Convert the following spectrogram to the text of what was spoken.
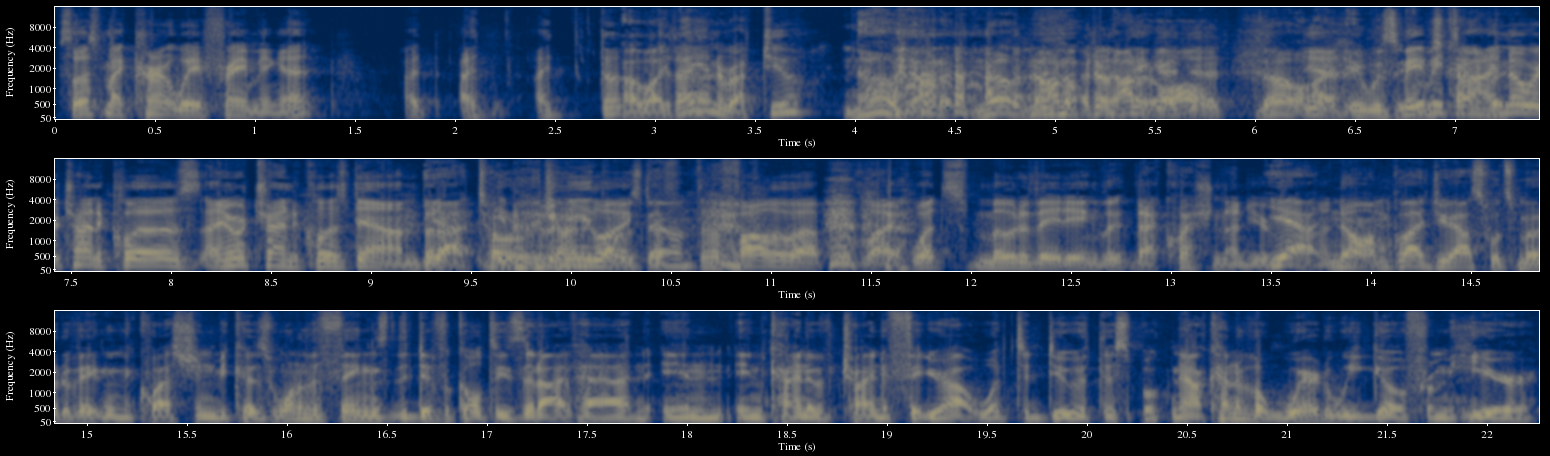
so that's my current way of framing it. I, I, I don't. I like did I interrupt you? no, not at, no, not, I don't at all. did. No, I, Yeah. it was. it maybe. was kind ti- of I a- know we're trying to close. I know we're trying to close down, but Yeah, I, you totally know, give trying to like close down. The, the follow up of like what's motivating the, that question on your. Yeah, on no, your I'm end. glad you asked what's motivating the question because one of the things, the difficulties that I've had in in kind of trying to figure out what to do with this book now, kind of a where do we go from here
